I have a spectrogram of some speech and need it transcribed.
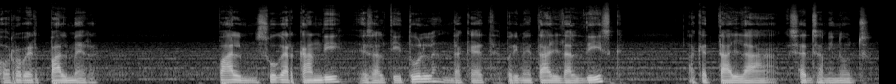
o Robert Palmer. Palm Sugar Candy és el títol d'aquest primer tall del disc, aquest tall de 16 minuts.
